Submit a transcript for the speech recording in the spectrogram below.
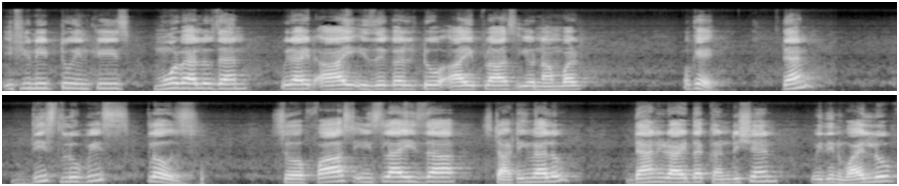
If you need to increase more values then we write i is equal to i plus your number. Okay. Then this loop is closed. So first initialize the starting value. Then you write the condition within while loop.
